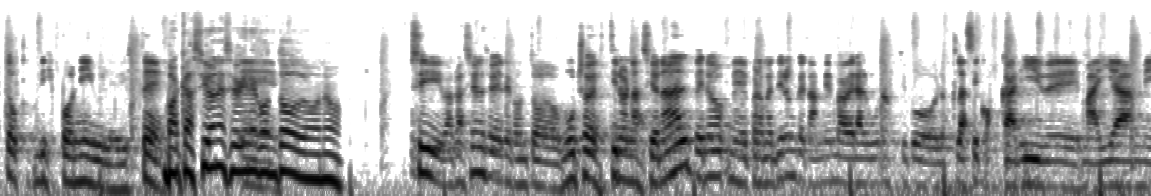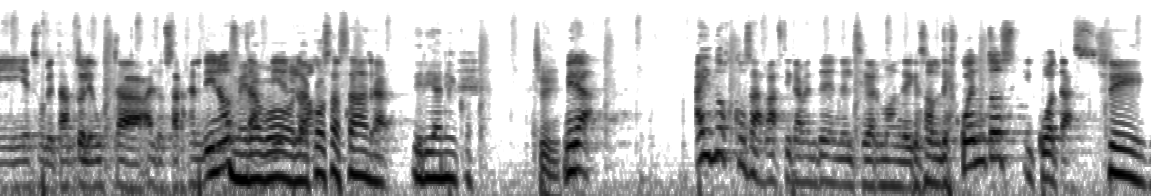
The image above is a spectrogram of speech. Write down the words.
stock disponible, ¿viste? ¿Vacaciones se viene Eh, con todo o no? Sí, vacaciones se viene con todo. Mucho destino nacional, pero me prometieron que también va a haber algunos tipo los clásicos Caribe, Miami, eso que tanto le gusta a los argentinos. Mira también vos, la cosa a sana, diría Nico. Sí. Mira, hay dos cosas básicamente en el Cyber Monday, que son descuentos y cuotas. Sí.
